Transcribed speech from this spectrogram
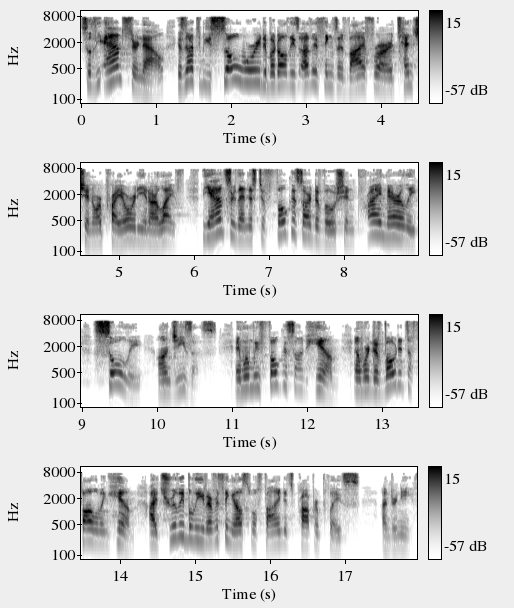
So the answer now is not to be so worried about all these other things that vie for our attention or priority in our life. The answer then is to focus our devotion primarily, solely on Jesus. And when we focus on Him and we're devoted to following Him, I truly believe everything else will find its proper place underneath.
